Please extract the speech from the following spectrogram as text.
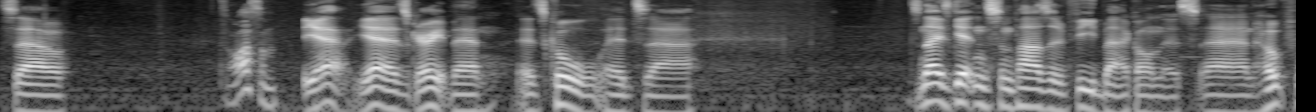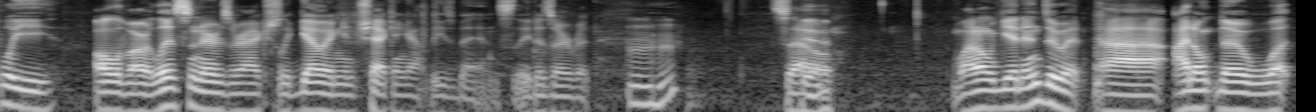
So it's awesome. yeah, yeah, it's great, man. It's cool. It's uh, it's nice getting some positive feedback on this, and hopefully all of our listeners are actually going and checking out these bands. They deserve it. Mm-hmm. So, Yeah. Why don't we get into it? Uh, I don't know what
